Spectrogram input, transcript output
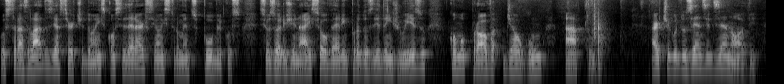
Os traslados e as certidões considerar-se-ão instrumentos públicos, se os originais se houverem produzido em juízo como prova de algum ato. Artigo 219.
